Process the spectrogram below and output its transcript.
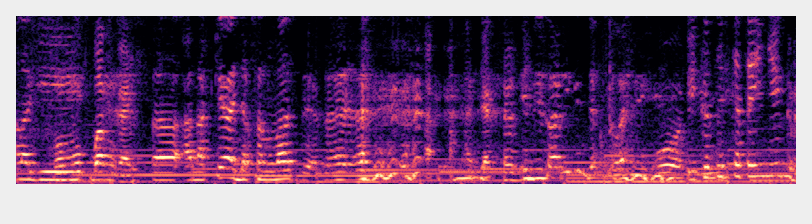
lagi mukbang guys. uh, anaknya jaksel banget ya sih. Intisari kan jaksel aja Oh, Ikat tadi katanya Jagger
